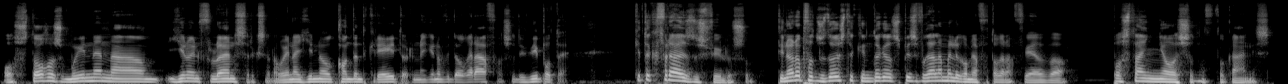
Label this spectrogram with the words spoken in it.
ο στόχος μου είναι να γίνω influencer, ξέρω εγώ, ή να γίνω content creator, ή να γίνω βιντεογράφος, οτιδήποτε. Και το εκφράζεις τους φίλους σου. Την ώρα που θα τους δώσεις το κινητό και θα τους πεις: Βγάλαμε λίγο μια φωτογραφία εδώ. Πώς θα νιώσεις όταν θα το κάνεις.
